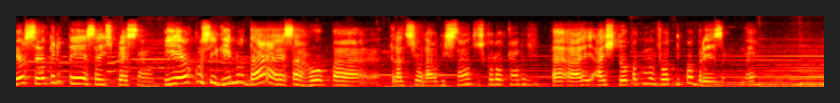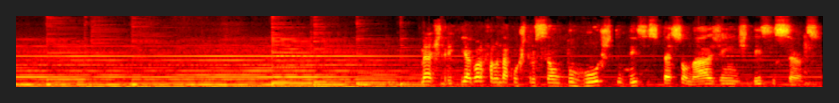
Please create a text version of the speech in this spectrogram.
meu santo ele tem essa expressão. E eu consegui mudar essa roupa tradicional dos santos, colocando a, a, a estopa como voto de pobreza, né? Mestre, e agora falando da construção do rosto desses personagens, desses santos.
